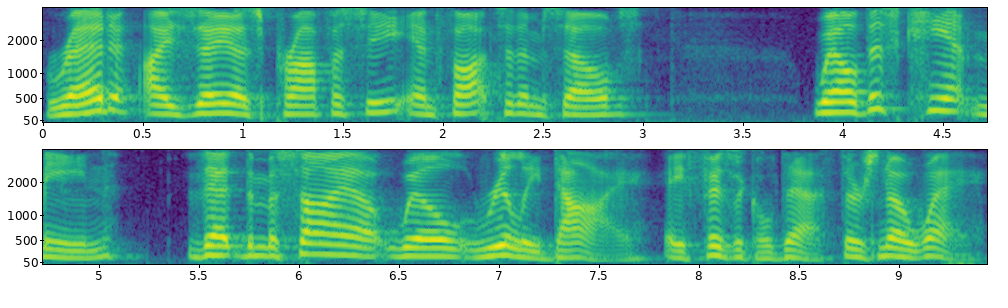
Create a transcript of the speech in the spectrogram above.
read Isaiah's prophecy and thought to themselves, well, this can't mean that the Messiah will really die a physical death. There's no way.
